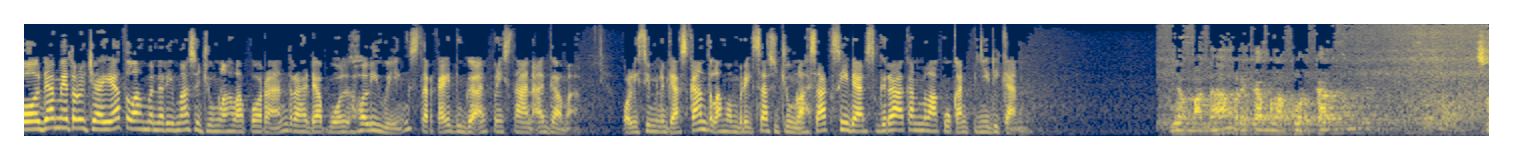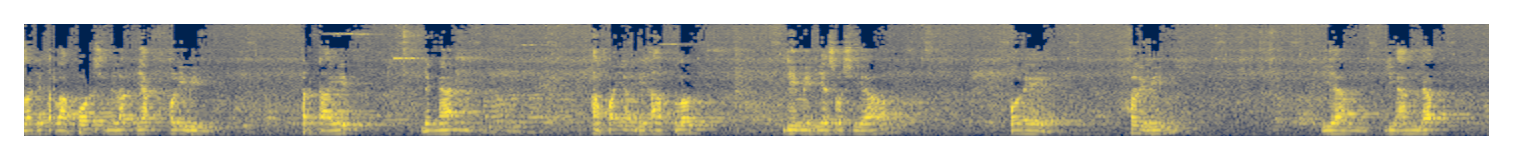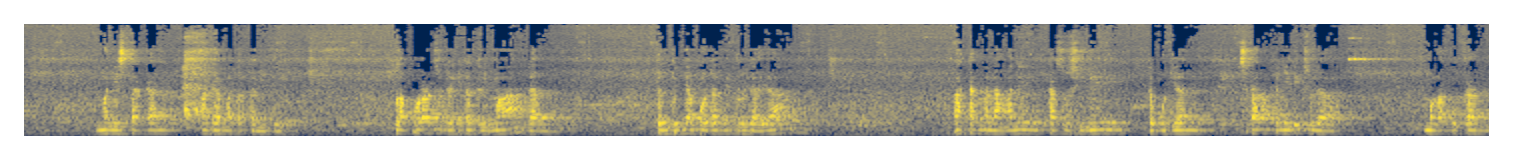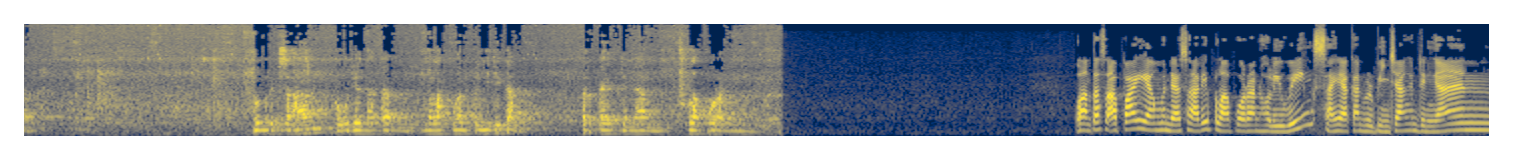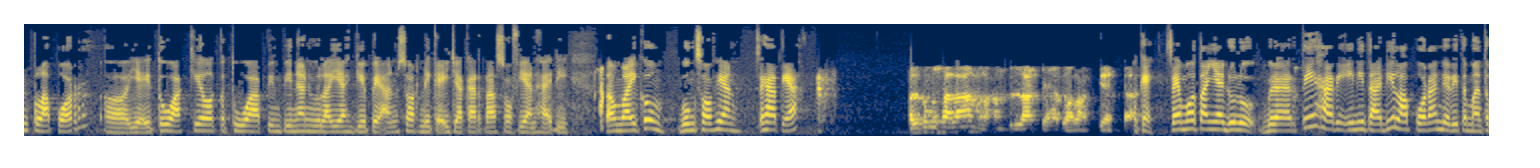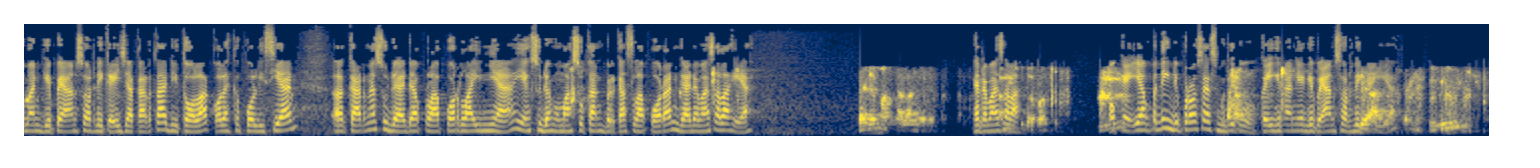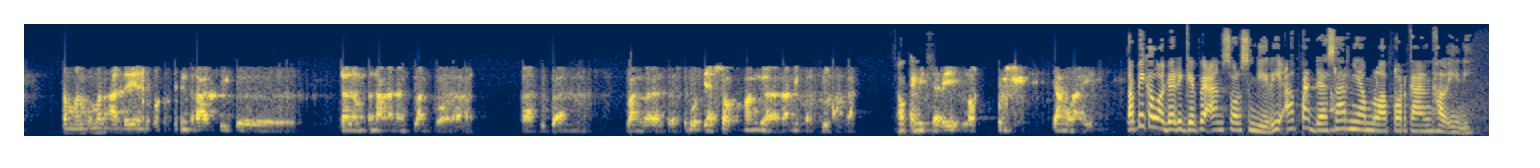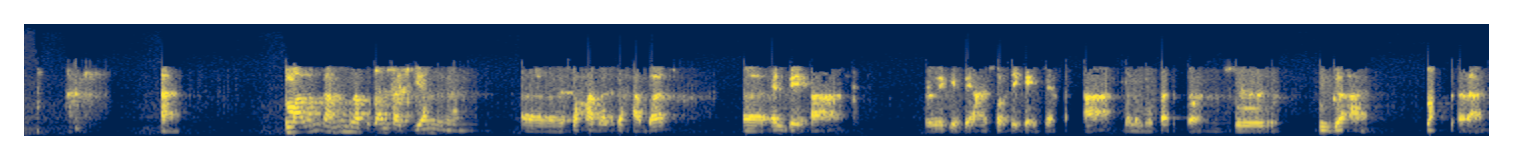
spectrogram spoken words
Polda Metro Jaya telah menerima sejumlah laporan terhadap Holy Wings terkait dugaan penistaan agama. Polisi menegaskan telah memeriksa sejumlah saksi dan segera akan melakukan penyidikan. Yang mana mereka melaporkan sebagai terlapor sinilah pihak Holy Wing terkait dengan apa yang diupload di media sosial oleh Holy Wing yang dianggap menistakan agama tertentu. Laporan sudah kita terima dan tentunya Polda Metro Jaya akan menangani kasus ini. Kemudian sekarang penyidik sudah melakukan pemeriksaan, kemudian akan melakukan penyidikan terkait dengan laporan ini. Lantas apa yang mendasari pelaporan Holy Wings? Saya akan berbincang dengan pelapor, uh, yaitu Wakil Ketua Pimpinan Wilayah GP Ansor DKI Jakarta, Sofian Hadi. Assalamualaikum, Bung Sofian. Sehat ya? Waalaikumsalam, Alhamdulillah sehat walafiat. Oke, saya mau tanya dulu. Berarti hari ini tadi laporan dari teman-teman GP Ansor DKI Jakarta ditolak oleh kepolisian uh, karena sudah ada pelapor lainnya yang sudah memasukkan berkas laporan. Nggak ada masalah ya? Nggak ada masalah, nggak ada masalah. Nggak ada masalah. Oke, yang penting diproses begitu keinginannya GP Ansor DKI ya. Teman-teman ada yang konsentrasi ke dalam penanganan pelanggaran, nah, dugaan pelanggaran tersebut ya sok mangga kami persilakan. Oke. Kami cari lokus yang lain. Tapi kalau dari GP Ansor sendiri, apa dasarnya melaporkan hal ini? Nah, semalam kami melakukan kajian dengan sahabat-sahabat uh, uh, LBH WGP Ansor DKI Jakarta menemukan unsur dugaan pelanggaran.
